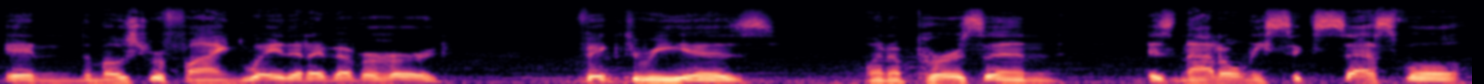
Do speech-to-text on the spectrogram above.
in the most refined way that I've ever heard. Victory is when a person is not only successful,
